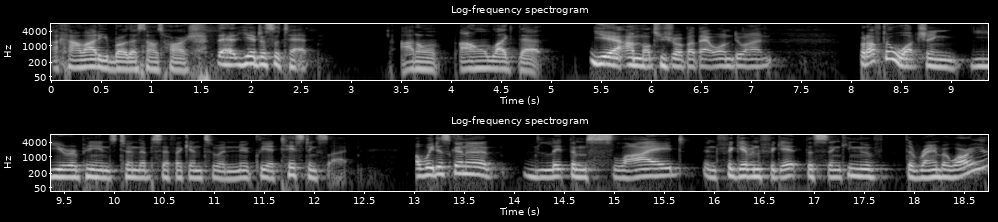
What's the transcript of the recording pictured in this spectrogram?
I can't lie to you, bro. That sounds harsh. That yeah, just a tad. I don't. I don't like that. Yeah, I'm not too sure about that one, Duane. But after watching Europeans turn the Pacific into a nuclear testing site, are we just gonna let them slide and forgive and forget the sinking of the Rainbow Warrior?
